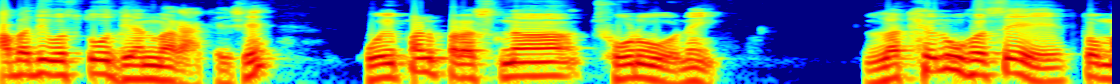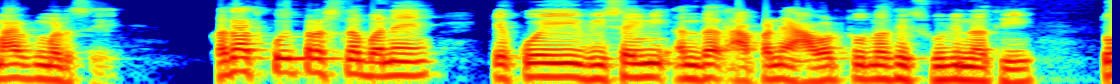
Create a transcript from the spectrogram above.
આ બધી વસ્તુઓ ધ્યાનમાં રાખે છે. કોઈ પણ પ્રશ્ન છોડવો નહીં. લખેલું હશે તો માર્ક મળશે. કદાચ કોઈ પ્રશ્ન બને કે કોઈ વિષયની અંદર આપણને આવડતું નથી, સૂઝ નથી, તો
